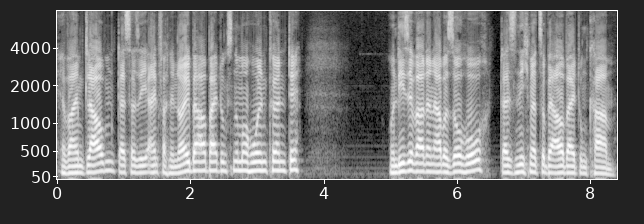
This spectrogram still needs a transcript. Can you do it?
Er war im Glauben, dass er sich einfach eine neue Bearbeitungsnummer holen könnte – und diese war dann aber so hoch, dass es nicht mehr zur Bearbeitung kam.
